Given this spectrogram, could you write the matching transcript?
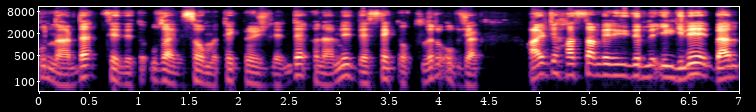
Bunlar da SDT uzay ve savunma teknolojilerinde önemli destek noktaları olacak. Ayrıca Hassan ve Reader ile ilgili ben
